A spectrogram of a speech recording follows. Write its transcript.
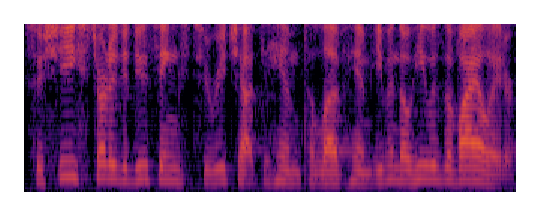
So she started to do things to reach out to him, to love him, even though he was the violator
